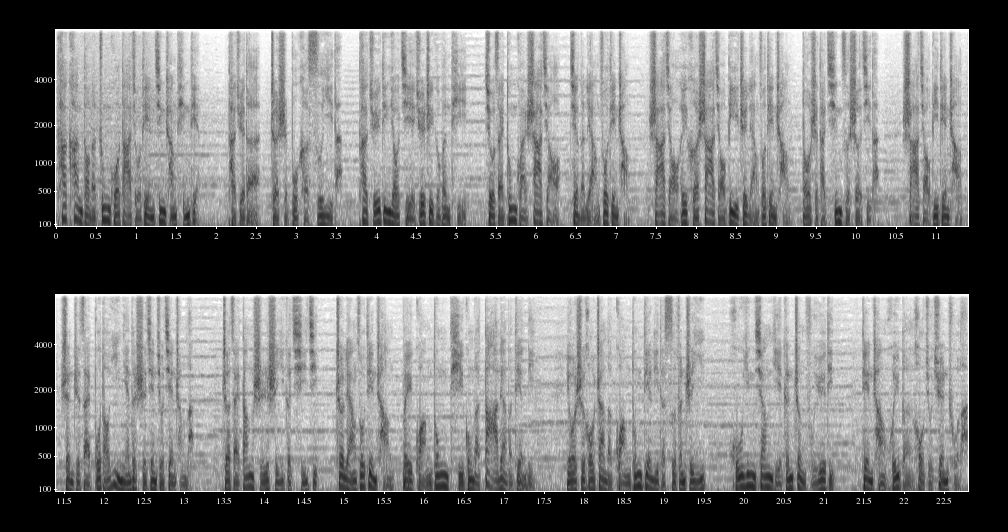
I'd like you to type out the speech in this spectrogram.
他看到了中国大酒店经常停电。他觉得这是不可思议的，他决定要解决这个问题，就在东莞沙角建了两座电厂，沙角 A 和沙角 B 这两座电厂都是他亲自设计的。沙角 B 电厂甚至在不到一年的时间就建成了，这在当时是一个奇迹。这两座电厂为广东提供了大量的电力，有时候占了广东电力的四分之一。胡英湘也跟政府约定，电厂回本后就捐出了。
